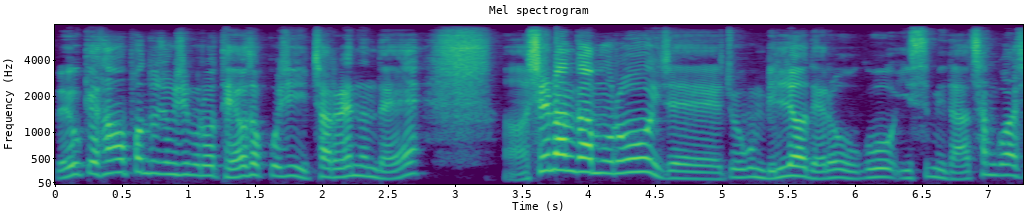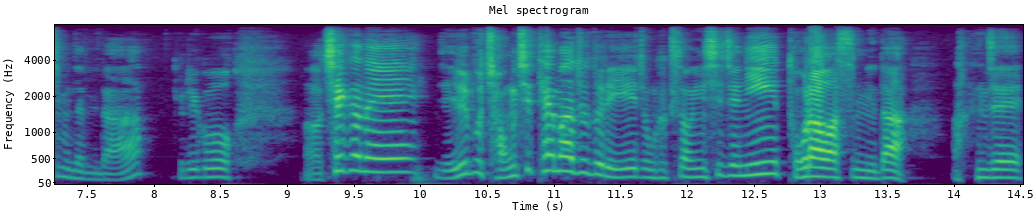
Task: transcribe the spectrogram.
외국계 사모펀드 중심으로 대여섯 곳이 입찰을 했는데 어, 실망감으로 이제 조금 밀려 내려오고 있습니다. 참고하시면 됩니다. 그리고 어, 최근에 일부 정치 테마주들이 좀 극성인 시즌이 돌아왔습니다. 이제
